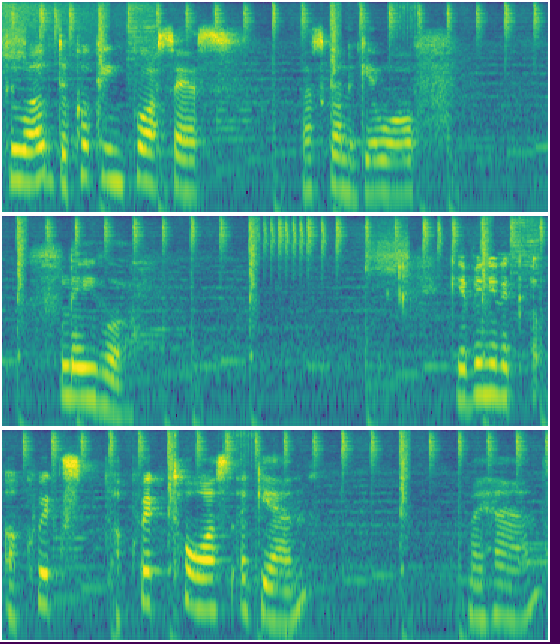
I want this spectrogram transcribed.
Throughout the cooking process that's going to give off flavor. Giving it a, a quick a quick toss again. My hands.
